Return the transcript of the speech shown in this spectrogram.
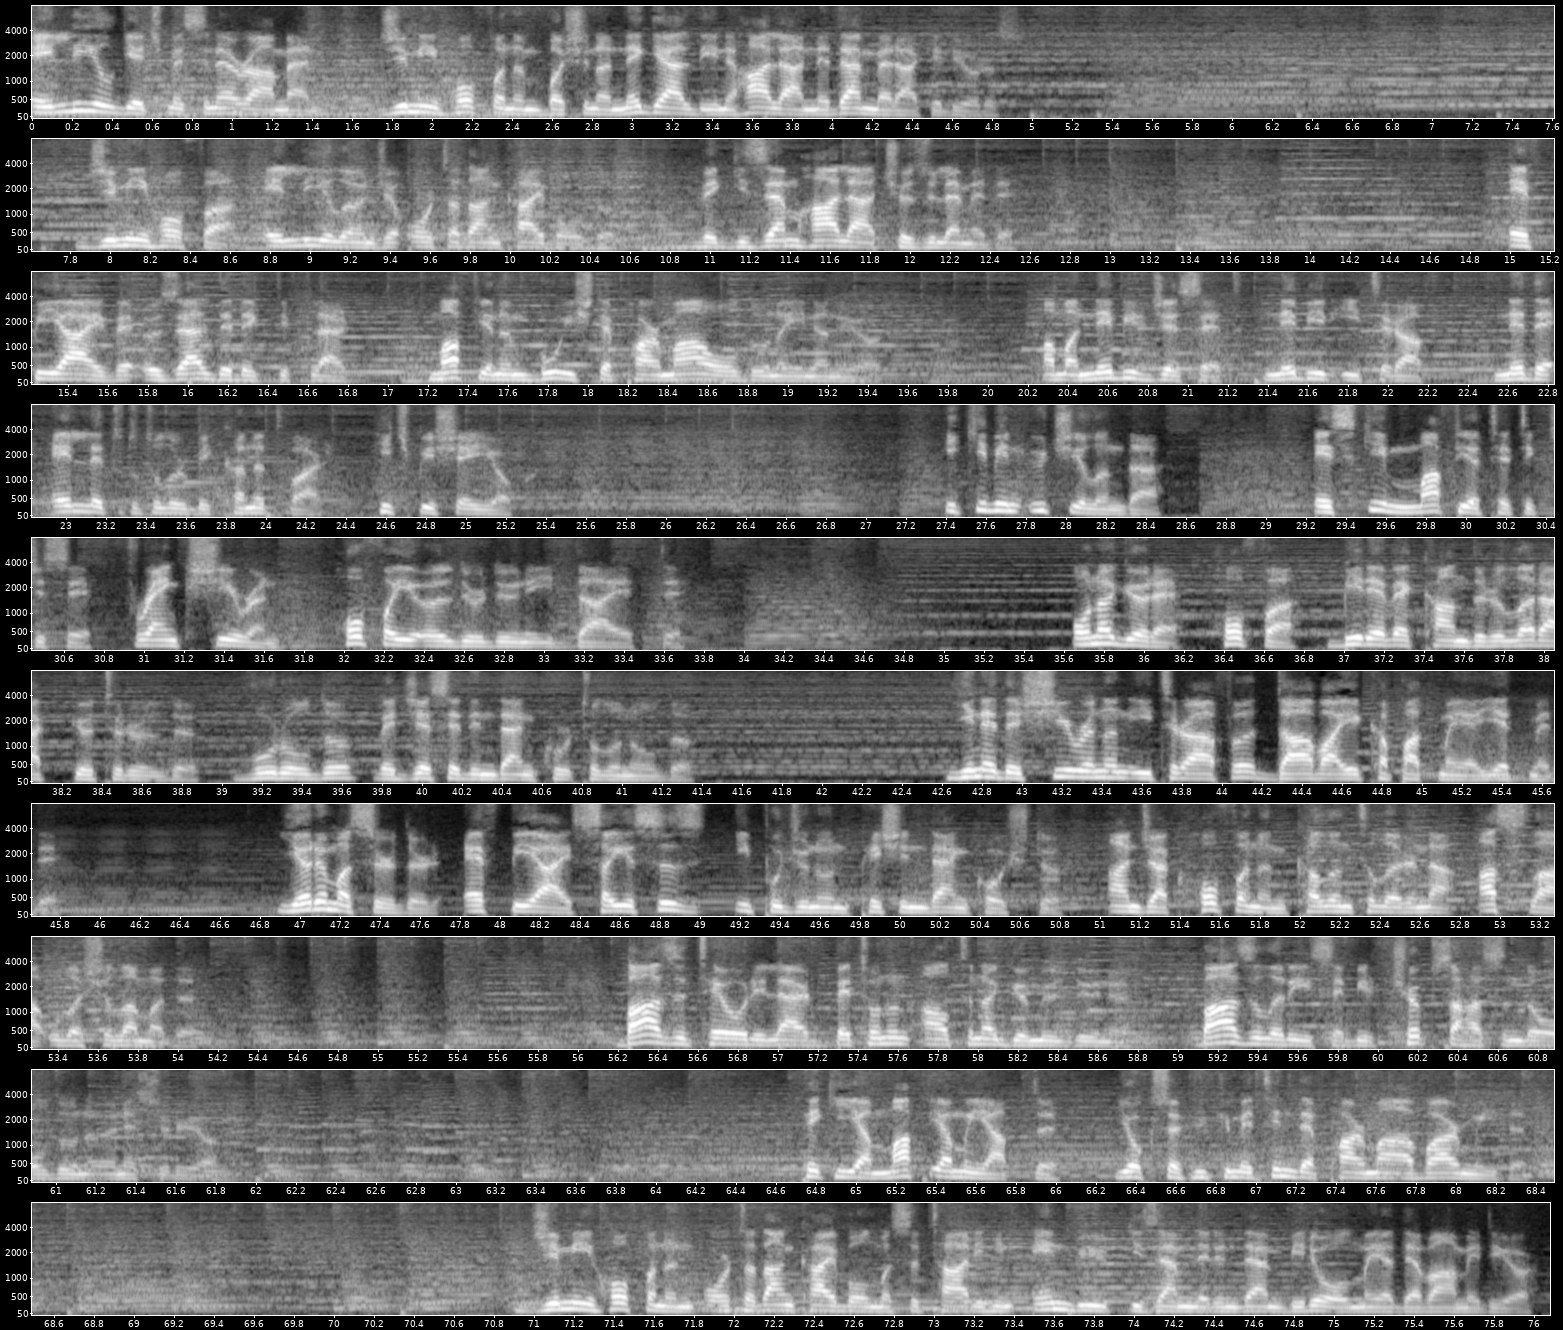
50 yıl geçmesine rağmen Jimmy Hoffa'nın başına ne geldiğini hala neden merak ediyoruz. Jimmy Hoffa 50 yıl önce ortadan kayboldu ve gizem hala çözülemedi. FBI ve özel dedektifler mafyanın bu işte parmağı olduğuna inanıyor. Ama ne bir ceset, ne bir itiraf, ne de elle tutulur bir kanıt var. Hiçbir şey yok. 2003 yılında eski mafya tetikçisi Frank Sheeran, Hoffa'yı öldürdüğünü iddia etti. Ona göre Hoffa bir eve kandırılarak götürüldü, vuruldu ve cesedinden kurtulunuldu. Yine de Sheeran'ın itirafı davayı kapatmaya yetmedi. Yarım asırdır FBI sayısız ipucunun peşinden koştu. Ancak Hoffa'nın kalıntılarına asla ulaşılamadı. Bazı teoriler betonun altına gömüldüğünü, bazıları ise bir çöp sahasında olduğunu öne sürüyor. Peki ya mafya mı yaptı, yoksa hükümetin de parmağı var mıydı? Jimmy Hoffa'nın ortadan kaybolması tarihin en büyük gizemlerinden biri olmaya devam ediyor.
